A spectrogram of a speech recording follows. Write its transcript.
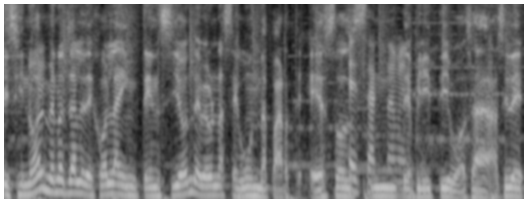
y si no, al menos ya le dejó la intención de ver una segunda parte. Eso es definitivo. O sea, así de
